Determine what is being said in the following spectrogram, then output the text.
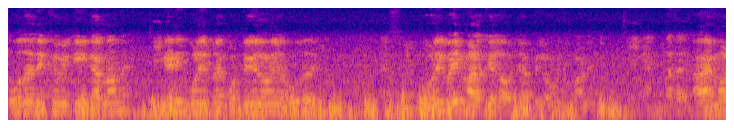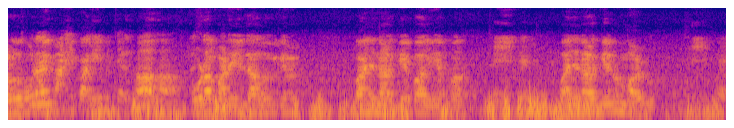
ਉਹਦਾ ਦੇਖਿਓ ਵੀ ਕੀ ਕਰਨਾ ਉਹਨੇ। ਜਿਹੜੀ ਗੋਲੀ ਆਪਣੇ ਕੁੱਟ ਕੇ ਲਾਉਣੀ ਉਹਦਾ ਦੇਖੋ ਜੀ, ਗੋਲੀ ਬਾਈ ਮਲ ਕੇ ਲਾਓ ਜਾ ਕੇ ਲਾਉਣੀ ਪਾਣੀ। ਠੀਕ ਹੈ ਮਤਲਬ ਐ ਮਲੋ ਥੋੜਾ ਪਾਣੀ ਪਾ ਲਈ ਵਿੱਚ। ਹਾਂ ਹਾਂ ਥੋੜਾ ਪਾਣੀ ਲਾ ਲਓ ਵੀ ਕਿਵੇਂ ਪੰਜ ਨਾਲ ਕੇ ਪਾ ਲਈਆਂ ਆਪਾਂ। ਠੀਕ ਹੈ ਜੀ, ਪੰਜ ਨਾਲ ਕੇ ਇਹਨੂੰ ਮਲ ਲਓ। ਠੀਕ ਹੈ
